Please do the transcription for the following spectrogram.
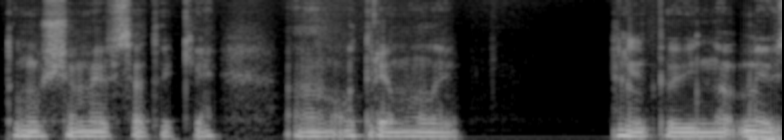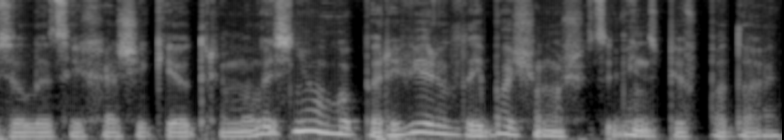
тому що ми все-таки е, отримали. Відповідно, ми взяли цей хеш, який отримали з нього, перевірили і бачимо, що це він співпадає.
